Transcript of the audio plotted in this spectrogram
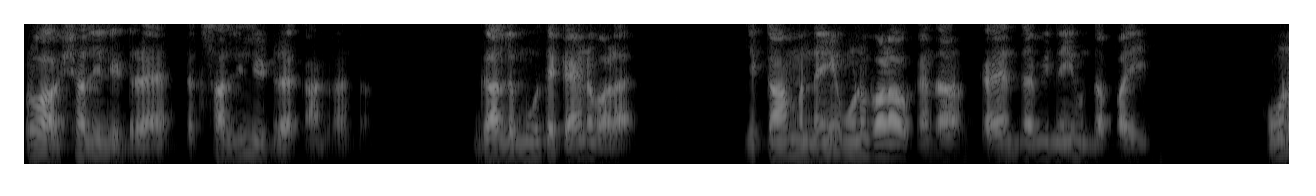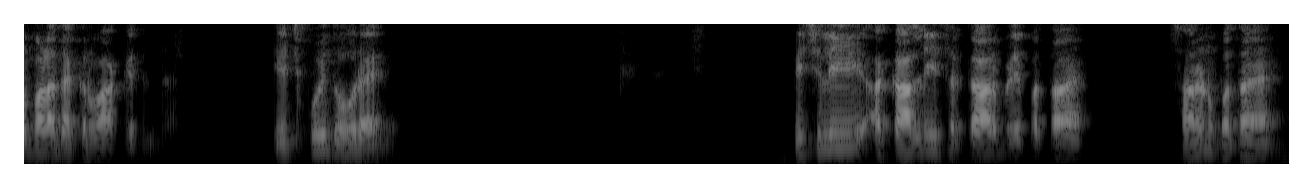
ਪ੍ਰਭਾਵਸ਼ਾਲੀ ਲੀਡਰ ਹੈ, ਟਕਸਾਲੀ ਲੀਡਰ ਹੈ ਕਾਂਗਰਸ ਦਾ। ਗੱਲ ਮੂੰਹ ਤੇ ਕਹਿਣ ਵਾਲਾ ਜੇ ਕੰਮ ਨਹੀਂ ਹੋਣ ਵਾਲਾ, ਉਹ ਕਹਿੰਦਾ, ਕਹਿ ਦਿੰਦਾ ਵੀ ਨਹੀਂ ਹੁੰਦਾ ਭਾਈ। ਹੋਣ ਵਾਲਾ ਦਾ ਕਰਵਾ ਕੇ ਦਿੰਦਾ ਇਹ ਚ ਕੋਈ ਦੋ ਰਹਿ ਨਹੀਂ। ਪਿਛਲੀ ਅਕਾਲੀ ਸਰਕਾਰ ਵੇਲੇ ਪਤਾ ਹੈ, ਸਾਰਿਆਂ ਨੂੰ ਪਤਾ ਹੈ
